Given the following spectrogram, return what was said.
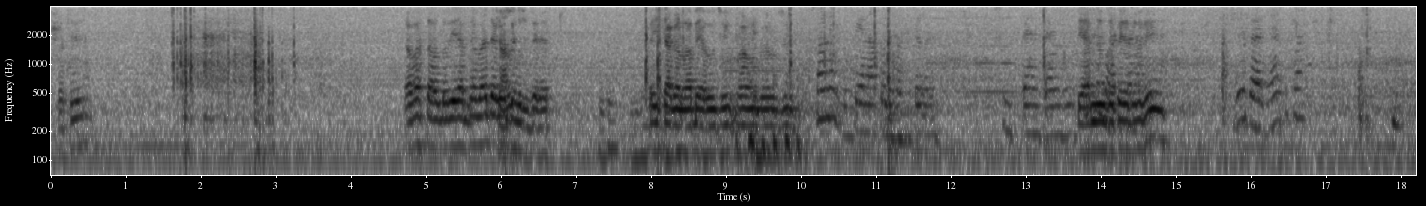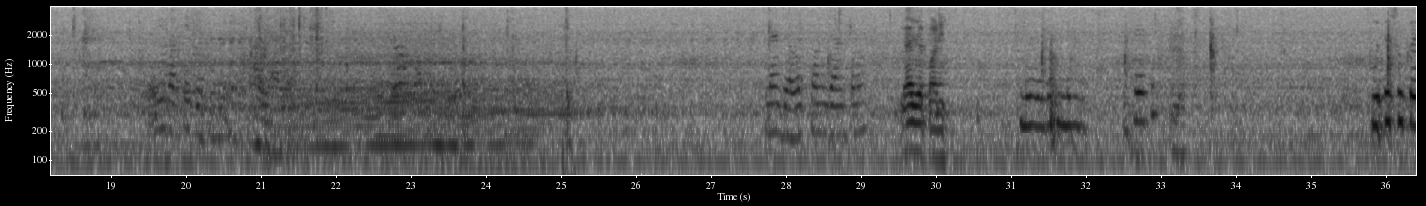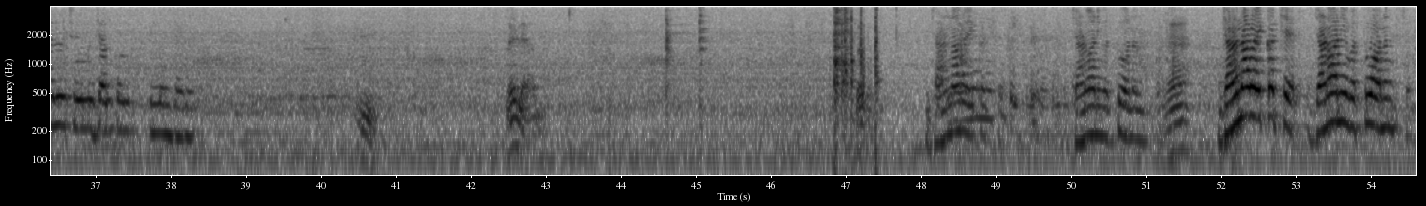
પછી? અવસ્થાઓ બધી એમ બધે કરે. પૈસા ગણવા બેહું છું ફલાણું ગણું છું? તેમને જતી રહેતી નથી? જે કરે છે, હા, એ વાત એ કહેતી હતી. ના, જે અવસ્થાનું જાણ પણ શું કર્યું છે એનું જાણતો. લઈ લે જાણનારો એક જ છે. જાણવાની વસ્તુ અનંત છે. જાણનારો એક જ છે. જાણવાની વસ્તુ અનંત છે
